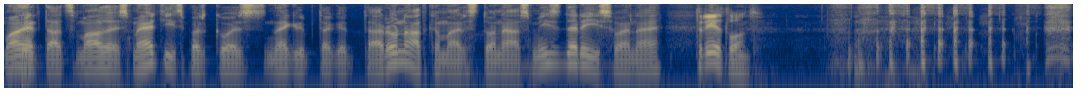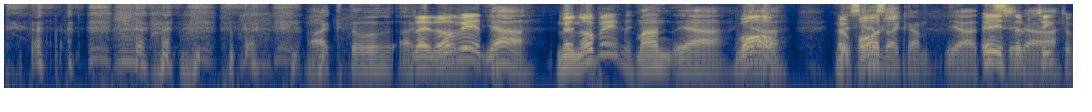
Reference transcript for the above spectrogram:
man ir tāds mazais mērķis, par ko es negribu tagad tā runāt, kamēr es to neesmu izdarījis, vai ne? Trietlons. Ak, tu, ak, Nē, nopietni? Jā, Nē, nopietni. man, jā, Wow! jā. Mēs forši. iesākām, jā, tas Es ir, citu,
